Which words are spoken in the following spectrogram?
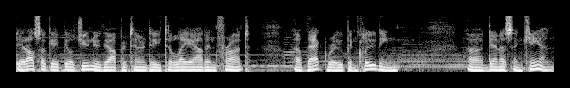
it also gave Bill Jr. the opportunity to lay out in front of that group, including uh, Dennis and Ken,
